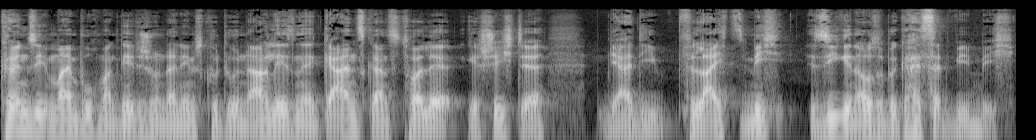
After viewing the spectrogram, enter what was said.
können Sie in meinem Buch Magnetische Unternehmenskultur nachlesen. Eine ganz, ganz tolle Geschichte, ja, die vielleicht mich, Sie genauso begeistert wie mich.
